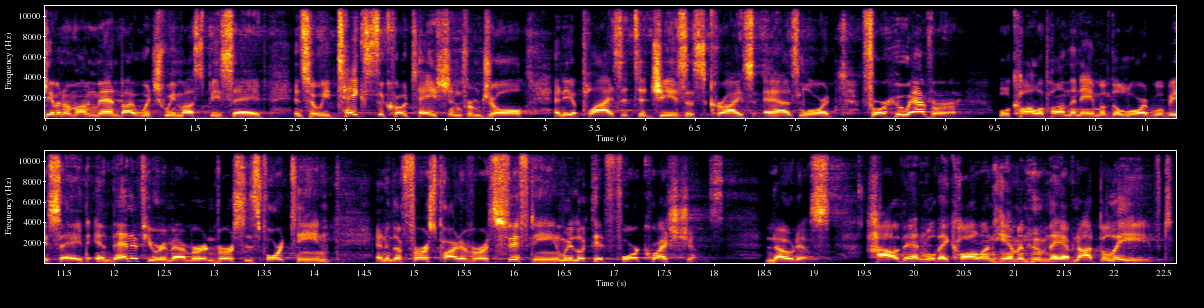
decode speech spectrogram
given among men by which we must be saved. And so he takes the quotation from Joel and he applies it to Jesus Christ as Lord. For whoever will call upon the name of the Lord will be saved. And then, if you remember, in verses 14 and in the first part of verse 15, we looked at four questions. Notice, how then will they call on him in whom they have not believed?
